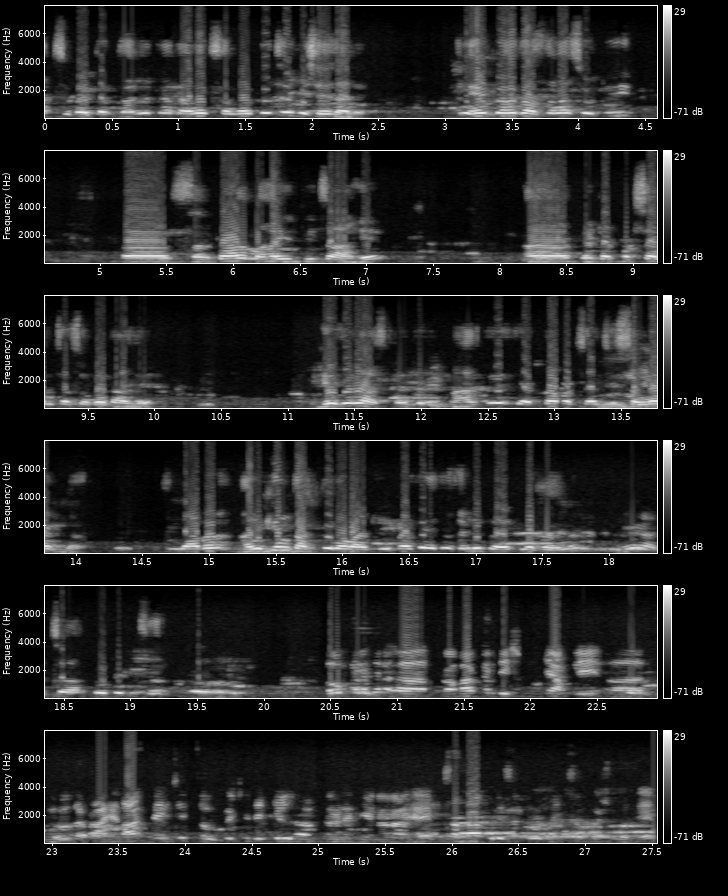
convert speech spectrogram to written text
आजची बैठक झाली. त्यात अनेक संघटनेचे विषय झाले. आणि हे करत असताना शेवटी सरकार महायुतीचं आहे. घटक पक्ष आमच्यासोबत आहे. हे जरी असलं तरी भारतीय जनता पक्षाची संघटना जिल्ह्यावर आणखीन ताकदीनं वाढली पाहिजे याच्यासाठी प्रयत्न करणं हे आजच्या बैठकीचं लवकर हो तर प्रभाकर देशमुख हे आपले विरोधक आहेत. आज त्यांची चौकशी देखील करण्यात येणार आहे. स्वतः पोलिसांकडून चौकशी होते.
